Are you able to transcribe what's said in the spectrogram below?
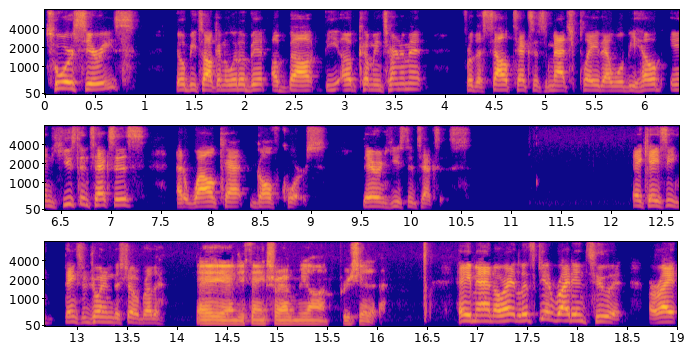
Tour Series. He'll be talking a little bit about the upcoming tournament for the South Texas Match Play that will be held in Houston, Texas, at Wildcat Golf Course there in Houston, Texas. Hey, Casey. Thanks for joining the show, brother. Hey, Andy, thanks for having me on. Appreciate it. Hey, man. All right, let's get right into it. All right.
